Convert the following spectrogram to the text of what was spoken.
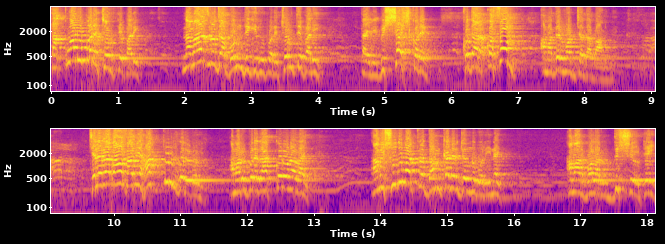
তাকুয়ার উপরে চলতে পারি, নামাজ রোজা বন্দিগির উপরে চলতে পারি, তাইলে বিশ্বাস করেন, খোদার কসম আমাদের মর্যাদা বাড়বে। ছেলেরা বাস, আমি হাত তুল করে বলি, আমার উপরে রাগ করো না ভাই। আমি শুধুমাত্র ধমকানের জন্য বলি নাই। আমার বলার উদ্দেশ্য এটাই,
